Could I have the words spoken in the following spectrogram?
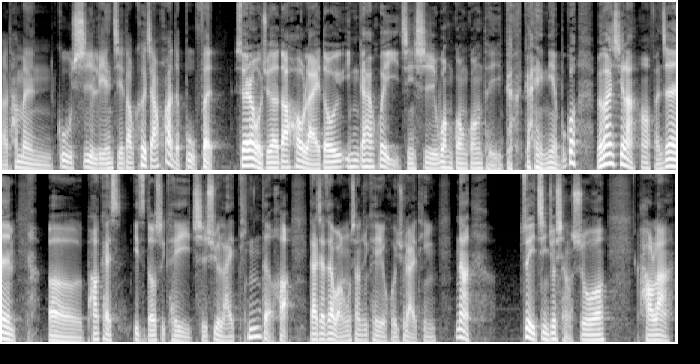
呃他们故事连接到客家话的部分。虽然我觉得到后来都应该会已经是忘光光的一个 概念，不过没关系啦，哈，反正呃，Podcast 一直都是可以持续来听的哈，大家在网络上就可以回去来听。那最近就想说，好啦，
